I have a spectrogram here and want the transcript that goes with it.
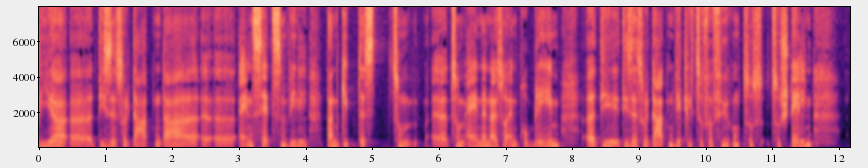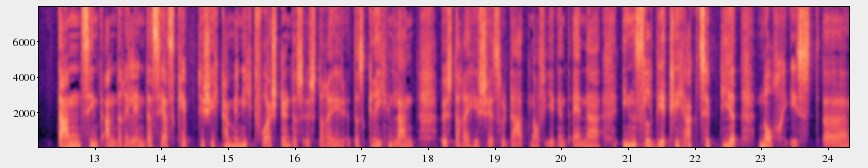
wie er äh, diese Soldaten da äh, einsetzen will, dann gibt es zum, zum einen also ein Problem, die, diese Soldaten wirklich zur Verfügung zu, zu stellen. Dann sind andere Länder sehr skeptisch. Ich kann mir nicht vorstellen, dass, Österreich, dass Griechenland österreichische Soldaten auf irgendeiner Insel wirklich akzeptiert. Noch ist äh,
